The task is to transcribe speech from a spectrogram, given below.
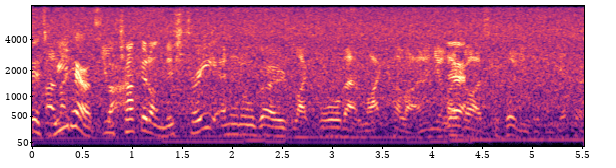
Yeah, it's Like, weird like, how it's You'll dark. chuck it on this tree and it'll go like all that light colour and then you're like, Yeah. oh, it's completely different gecko.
